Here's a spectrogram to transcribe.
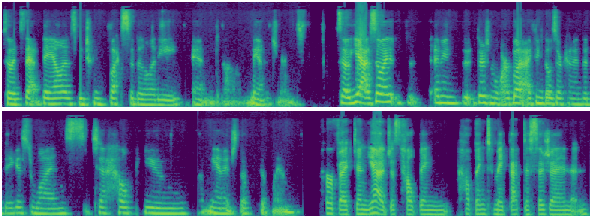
So it's that balance between flexibility and uh, management so yeah so i i mean th- there's more but i think those are kind of the biggest ones to help you manage the, the plan perfect and yeah just helping helping to make that decision and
